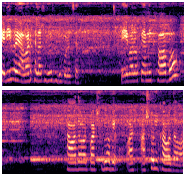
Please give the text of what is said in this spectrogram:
রেডি হয়ে আবার খেলা শুরু শুরু করেছে। তো এবার ওকে আমি খাওয়াবো। খাওয়া দাওয়ার পাঠ শুরু হবে আসল খাওয়া দাওয়া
